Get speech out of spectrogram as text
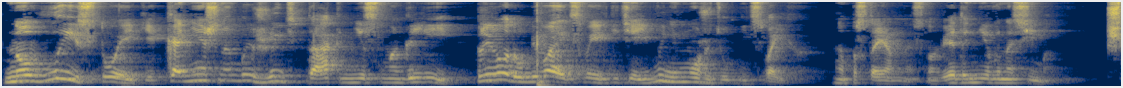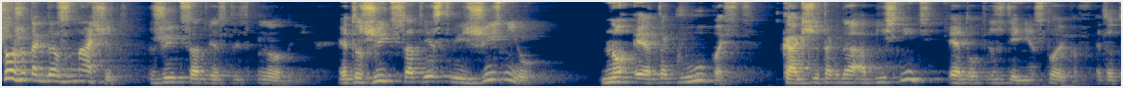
Но вы, стойки, конечно бы жить так не смогли. Природа убивает своих детей, вы не можете убить своих на постоянной основе. Это невыносимо. Что же тогда значит жить в соответствии с природой? Это жить в соответствии с жизнью? Но это глупость. Как же тогда объяснить это утверждение стойков, этот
